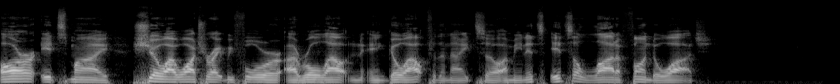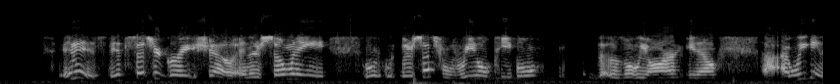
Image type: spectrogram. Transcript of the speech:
or it's my show I watch right before I roll out and, and go out for the night. So, I mean, it's it's a lot of fun to watch. It is. It's such a great show, and there's so many there's such real people. That is what we are, you know. Uh, we get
